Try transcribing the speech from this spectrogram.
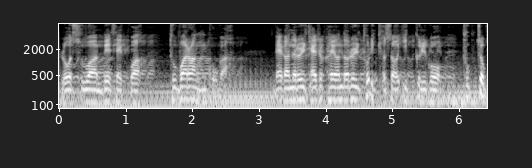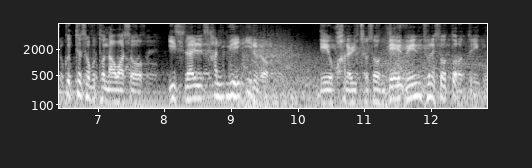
로스와 메색과 두바랑 고가 내가 너를 대적하여 너를 돌이켜서 이끌고 북쪽 끝에서부터 나와서 이스라엘 산 위에 이르러 내 활을 쳐서 내 왼손에서 떨어뜨리고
